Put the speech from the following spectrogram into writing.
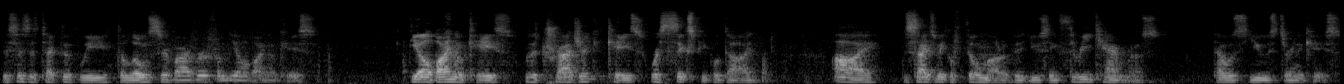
This is Detective Lee, the lone survivor from the albino case. The albino case was a tragic case where six people died. I decided to make a film out of it using three cameras that was used during the case.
